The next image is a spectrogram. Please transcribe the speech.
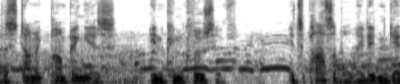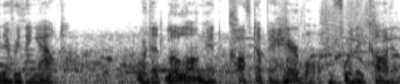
The stomach pumping is inconclusive. It's possible they didn't get everything out, or that Lolong had coughed up a hairball before they caught him.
